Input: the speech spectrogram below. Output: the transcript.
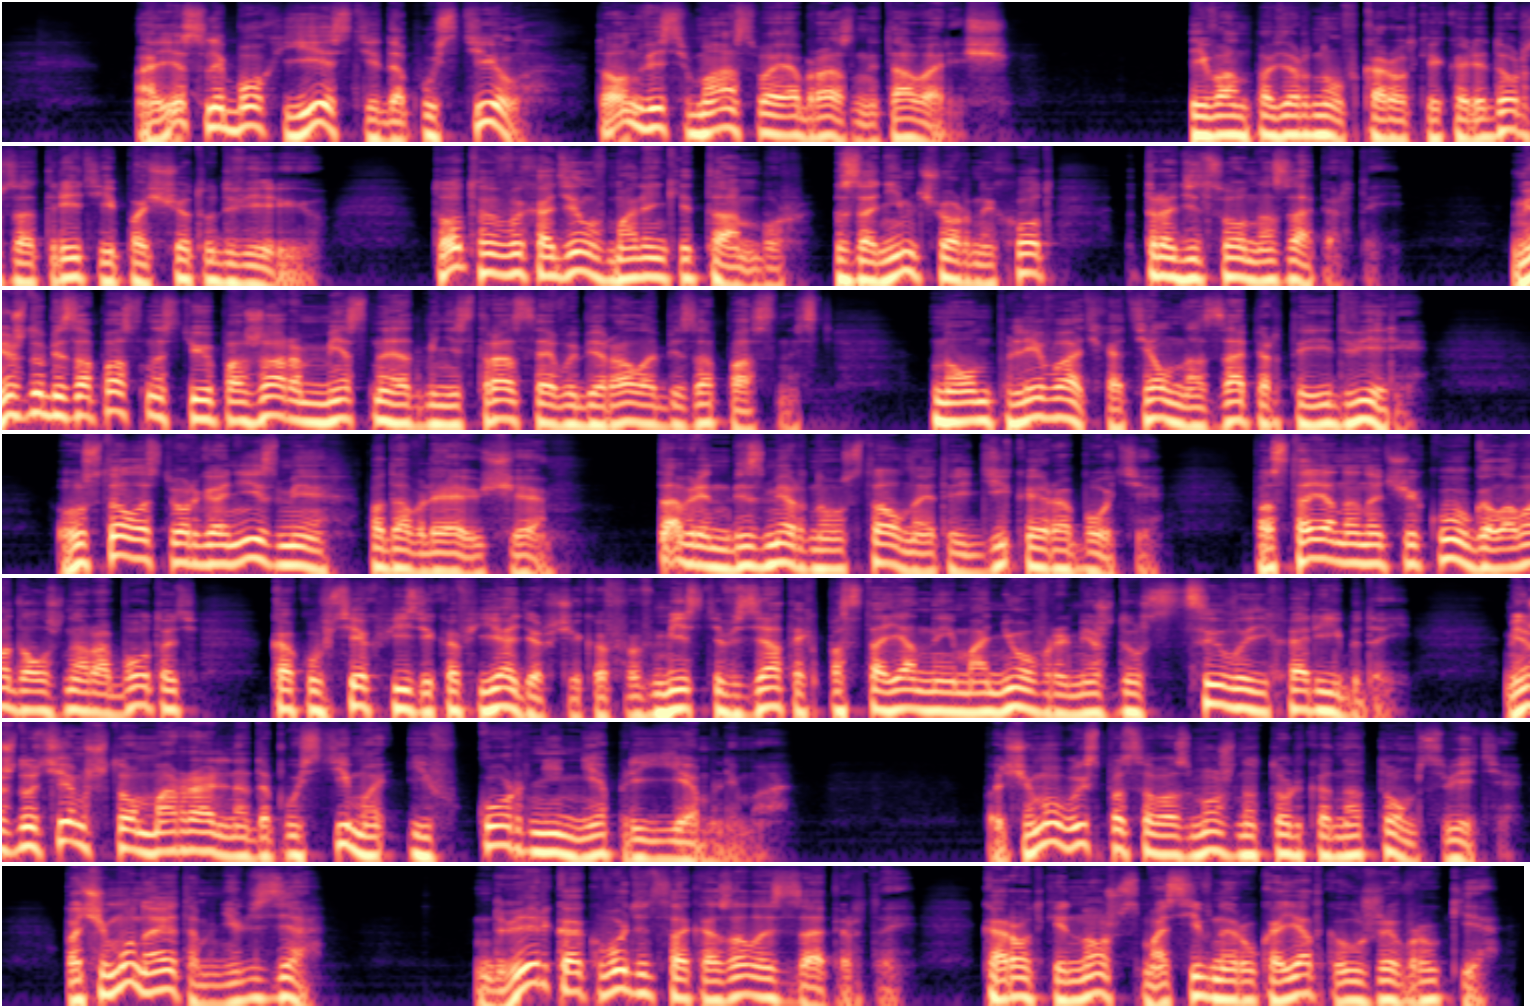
А если Бог есть и допустил, то он весьма своеобразный товарищ. Иван повернул в короткий коридор за третьей по счету дверью. Тот выходил в маленький тамбур. За ним черный ход, традиционно запертый. Между безопасностью и пожаром местная администрация выбирала безопасность. Но он плевать хотел на запертые двери. Усталость в организме подавляющая. Таврин безмерно устал на этой дикой работе. Постоянно на чеку, голова должна работать, как у всех физиков-ядерщиков, вместе взятых постоянные маневры между Сцилой и Харибдой, между тем, что морально допустимо и в корне неприемлемо. Почему выспаться возможно только на том свете? Почему на этом нельзя? Дверь, как водится, оказалась запертой. Короткий нож с массивной рукояткой уже в руке.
